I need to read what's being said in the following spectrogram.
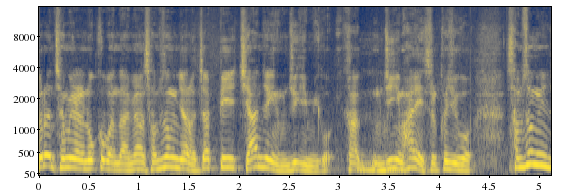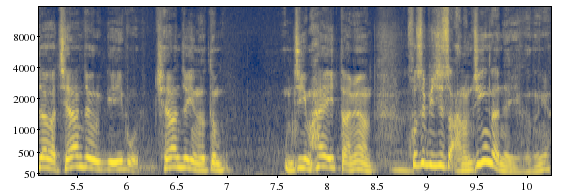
그런 측면을 놓고 본다면 삼성전자는 어차피 제한적인 움직임이고 음. 움직임 하에 있을 것이고 삼성전자가 제한적인 제한적인 어떤 움직임 하에 있다면 코스피 지수 안 움직인다는 얘기거든요.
